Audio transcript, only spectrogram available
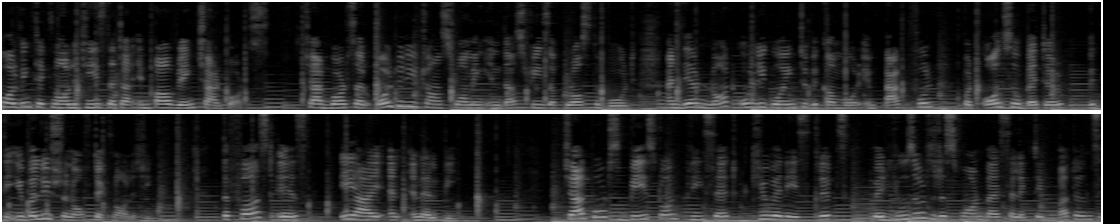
evolving technologies that are empowering chatbots. Chatbots are already transforming industries across the board, and they are not only going to become more impactful but also better with the evolution of technology. The first is AI and NLP. Chatbots based on preset Q&A scripts where users respond by selecting buttons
